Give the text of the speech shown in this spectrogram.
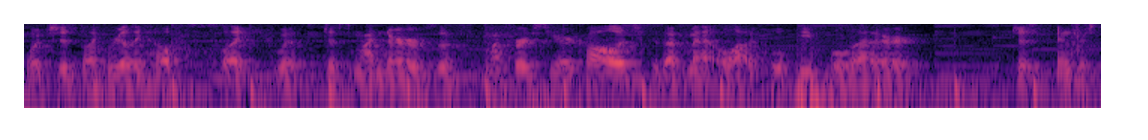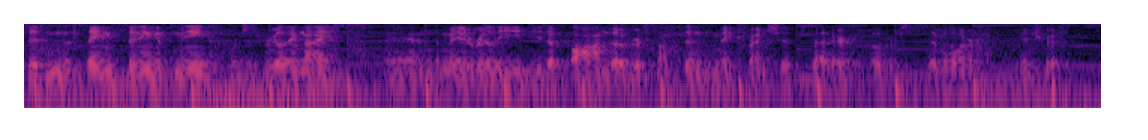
which has like really helped like with just my nerves of my first year of college because I've met a lot of cool people that are just interested in the same thing as me, which is really nice and made it really easy to bond over something, make friendships that are over similar interests.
